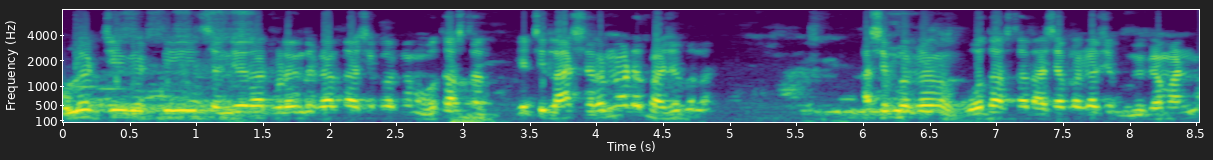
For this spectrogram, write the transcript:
उलट जी व्यक्ती संजय राठोडांचं करता असे प्रकरण होत असतात याची लाज शरम नाही वाटत भाजपला? असे प्रकरण होत असतात अशा प्रकारची भूमिका मांडणं?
